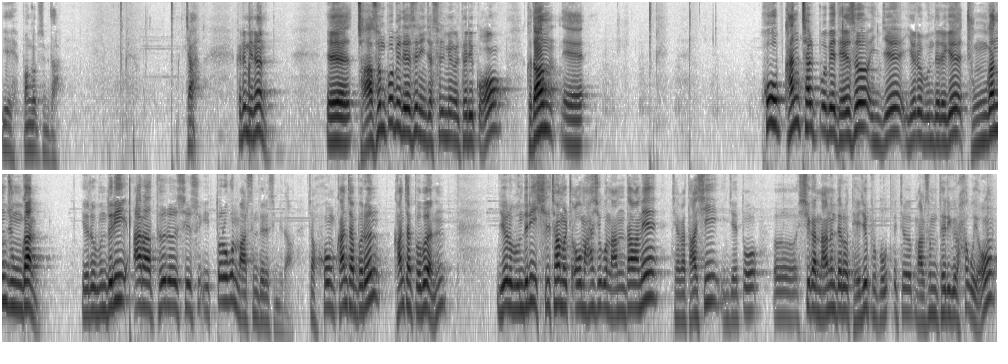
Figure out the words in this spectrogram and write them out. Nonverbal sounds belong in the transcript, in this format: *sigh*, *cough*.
예, 반갑습니다. 자, 그러면은 예, 자선법에 대해서는 이제 설명을 드리고 그다음 예, 호흡 관찰법에 대해서 이제 여러분들에게 중간중간 여러분들이 알아들으실 수 있도록 말씀드렸습니다. 자, 호흡 관찰법은 관찰법은 여러분들이 실참을 조금 하시고 난 다음에 제가 다시 이제 또 어, 시간 나는 대로 대접을 말씀드리기로 하고요.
